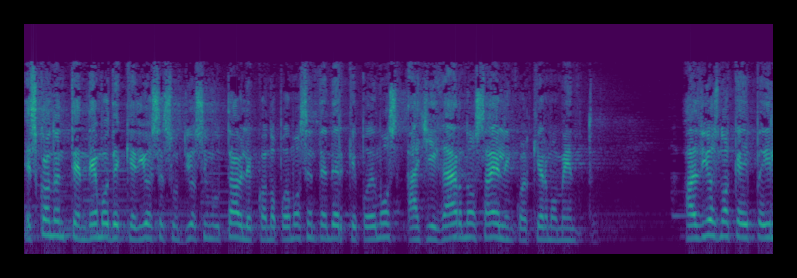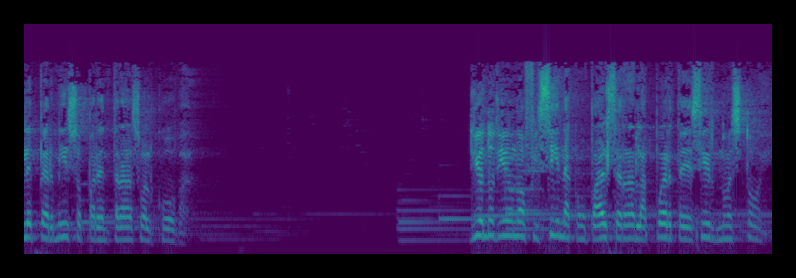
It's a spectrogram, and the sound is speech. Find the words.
Es cuando entendemos de que Dios es un Dios inmutable, cuando podemos entender que podemos allegarnos a Él en cualquier momento. A Dios no hay que pedirle permiso para entrar a su alcoba. Dios no tiene una oficina como para él cerrar la puerta y decir, no estoy.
